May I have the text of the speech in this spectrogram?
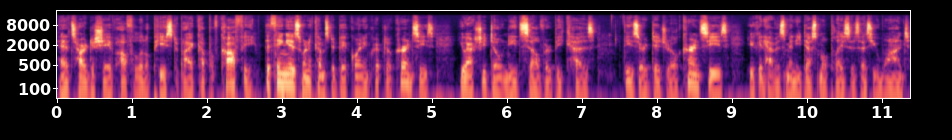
and it's hard to shave off a little piece to buy a cup of coffee. The thing is, when it comes to Bitcoin and cryptocurrencies, you actually don't need silver because these are digital currencies. You can have as many decimal places as you want,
